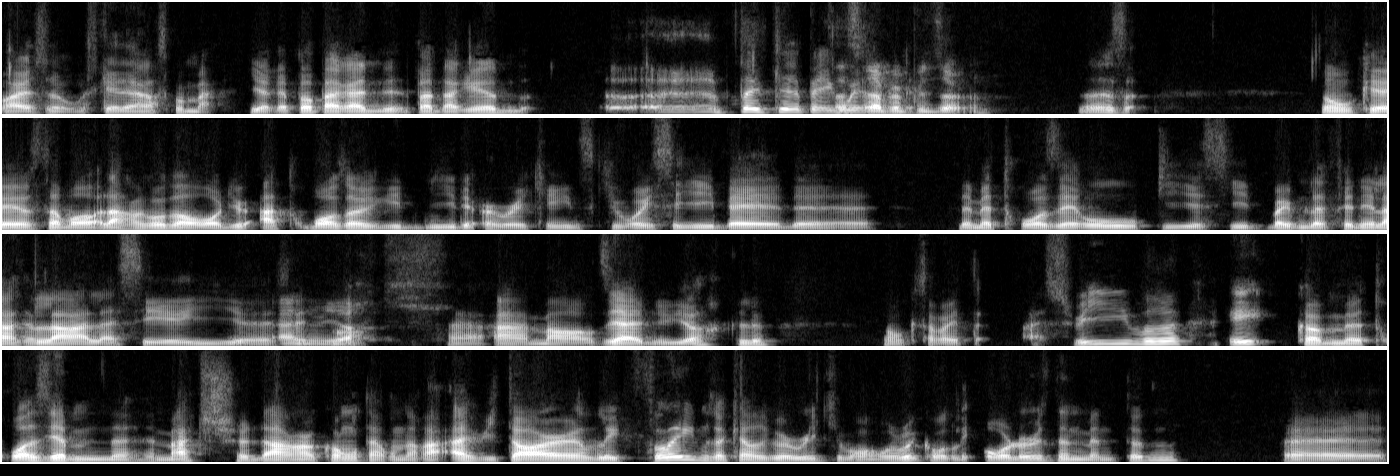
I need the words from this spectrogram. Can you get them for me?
Ouais, ça, où est-ce qu'elle est en ce moment. Il n'y aurait pas Panarin. Euh, Peut-être que Ça serait un peu plus dur. C'est ça. Donc, euh, ça va, la rencontre va avoir lieu à 3h30 les Hurricanes qui vont essayer ben, de, de, mettre 3-0 puis essayer même de finir la, la, série euh, à New York. À, mardi à New York. Donc, ça va être à suivre. Et comme troisième match de la rencontre, on aura à 8h les Flames de Calgary qui vont jouer contre les Oilers d'Edmonton. Euh,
